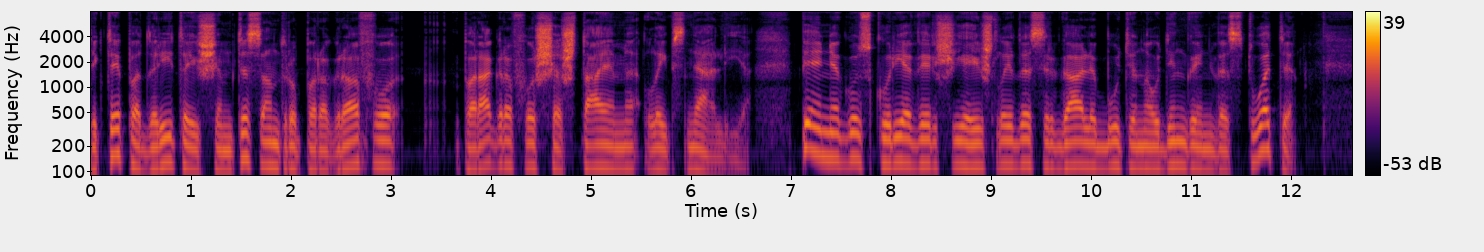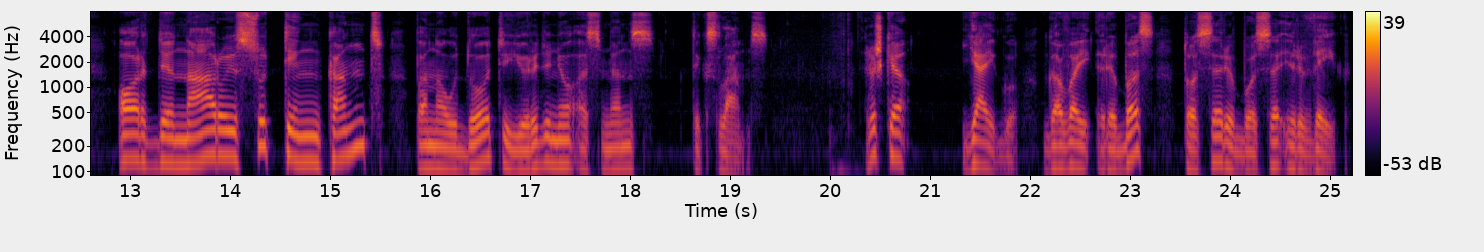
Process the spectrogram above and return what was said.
Tik tai padaryta išimtis antro paragrafo paragrafo šeštajame laipsnelyje. Pinigus, kurie viršyje išlaidas ir gali būti naudinga investuoti, ordinarui sutinkant panaudoti juridinio asmens tikslams. Reiškia, jeigu gavai ribas, tose ribose ir veik.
